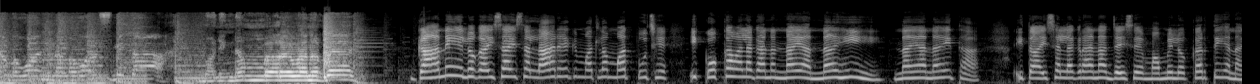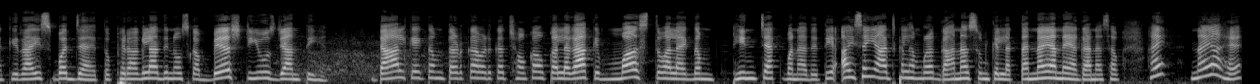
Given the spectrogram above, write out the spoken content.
number one, number one, Smita, morning number one, play. गाने ये लोग ऐसा ऐसा ला रहे हैं कि मतलब मत पूछे ये कोका वाला गाना नया नहीं नया नहीं था। ये तो ऐसा लग रहा है ना जैसे मम्मी लोग करती है ना कि राइस बच जाए तो फिर अगला दिन उसका बेस्ट यूज़ जानती है। डाल के एकदम तड़का वड़का छौका उका लगा के मस्त वाला एकदम ढिनचैक बना देती है। ऐसे ही आजकल हमारा गाना सुन के लगता है नया नया गाना सब। है? नया है?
